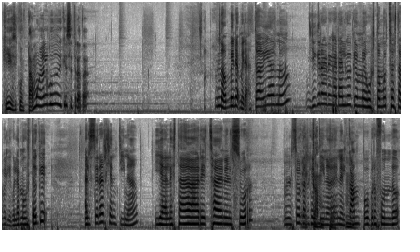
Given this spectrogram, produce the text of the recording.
¿Qué? ¿Si ¿Contamos algo de qué se trata? No, mira, mira, todavía no. Yo quiero agregar algo que me gustó mucho de esta película. Me gustó que al ser argentina y al estar hecha en el sur, en el sur de Argentina, campo. en el Mm. campo profundo,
